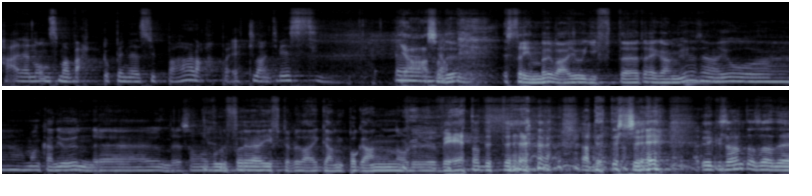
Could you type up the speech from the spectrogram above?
her er noen som har vært oppi den suppa her, da, på et eller annet vis. Ja, Eh, altså det, Strindberg var jo gift eh, tre ganger. Det er jo, eh, man kan jo undre, undre som, hvorfor gifter du deg gang på gang når du vet at dette, at dette skjer. Ikke sant? Altså det,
